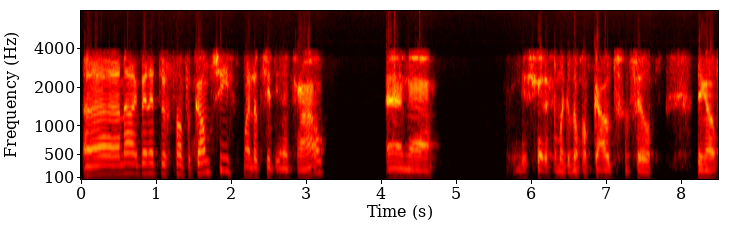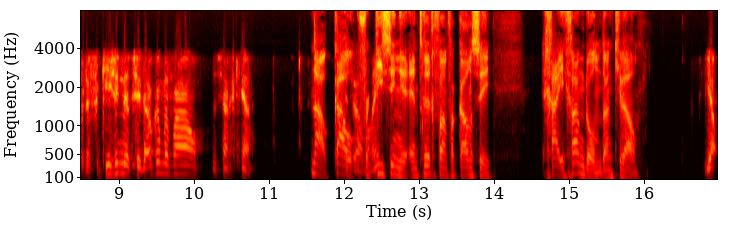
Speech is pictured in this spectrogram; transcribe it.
Uh, nou, ik ben net terug van vakantie, maar dat zit in het verhaal. En uh, dus verder vond ik het nogal koud. Veel dingen over de verkiezing, dat zit ook in mijn verhaal. Dus zeg ik, ja. Nou, kou, verkiezingen en terug van vakantie. Ga je gang, Don. Dankjewel. Ja.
